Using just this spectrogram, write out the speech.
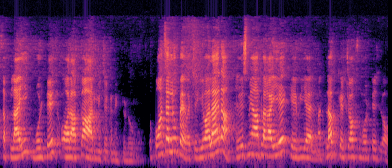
सप्लाई वोल्टेज और आपका आर्मेचर कनेक्टेड हो। कौन सा लूप है बच्चों? ये वाला है ना? तो इसमें आप लगाइए केवीएल मतलब किरचॉफ्स वोल्टेज लॉ।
